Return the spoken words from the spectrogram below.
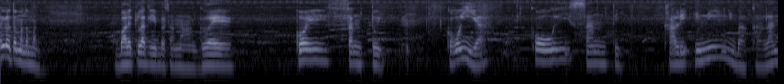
halo teman-teman. Balik lagi bersama gue Koi Santuy Koi ya Koi Santi. Kali ini bakalan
